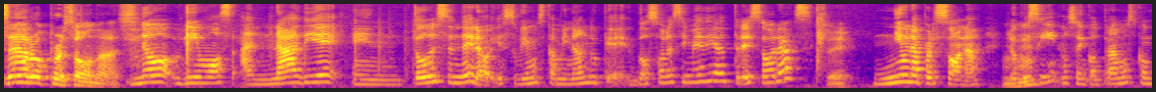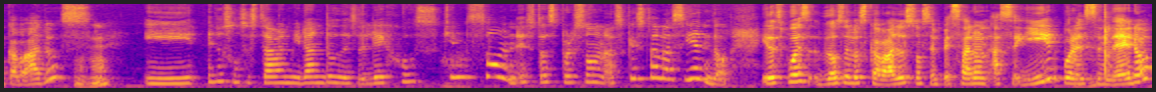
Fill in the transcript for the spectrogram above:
Cero personas. No vimos a nadie en todo el sendero y estuvimos caminando que dos horas y media, tres horas, Sí. ni una persona. Lo que sí, nos encontramos con caballos y ellos nos estaban mirando desde lejos. ¿Quién son estas personas? ¿Qué están haciendo? Y después dos de los caballos nos empezaron a seguir por el sendero.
